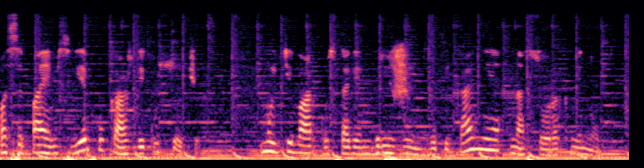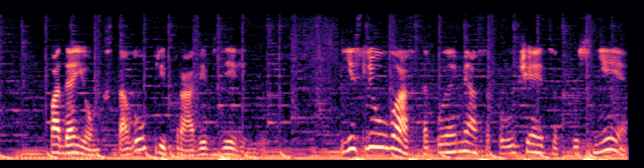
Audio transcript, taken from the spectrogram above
посыпаем сверху каждый кусочек. Мультиварку ставим в режим запекания на 40 минут. Подаем к столу, приправив зеленью. Если у вас такое мясо получается вкуснее,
